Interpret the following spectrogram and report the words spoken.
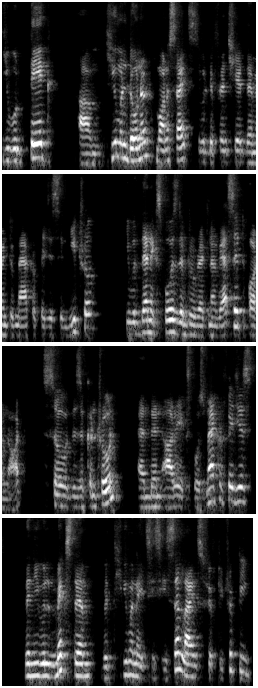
you would take um, human donor monocytes, you will differentiate them into macrophages in vitro. You would then expose them to retinoic acid or not. So there's a control and then RA exposed macrophages. Then you will mix them with human HCC cell lines 50-50,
